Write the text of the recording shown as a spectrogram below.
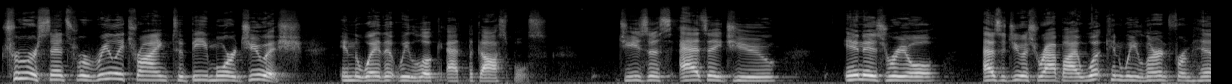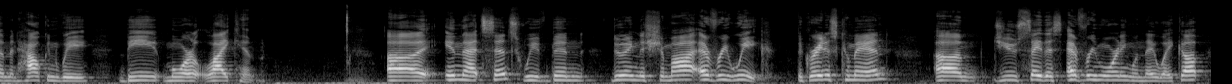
truer sense, we're really trying to be more Jewish in the way that we look at the Gospels. Jesus as a Jew in Israel, as a Jewish rabbi, what can we learn from him and how can we be more like him? Uh, in that sense, we've been doing the Shema every week. The greatest command. Um, Jews say this every morning when they wake up,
